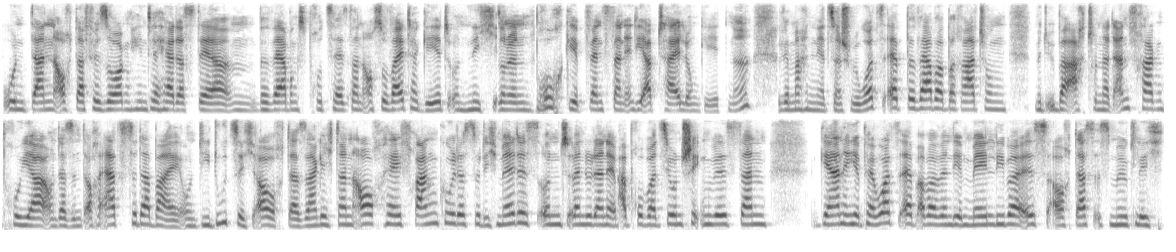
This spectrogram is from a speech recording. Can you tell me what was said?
und dann auch dafür sorgen hinterher, dass der ähm, Bewerbungsprozess dann auch so weitergeht und nicht so einen Bruch gibt, wenn es dann in die Abteilung geht. Ne? Wir machen jetzt zum Beispiel WhatsApp-Bewerberberatungen mit über 800 Anfragen pro Jahr und da sind auch Ärzte dabei und die duze ich auch. Da sage ich dann auch, hey Frank, cool, dass du dich meldest und wenn du deine Approbation schicken willst, dann gerne hier per WhatsApp, aber wenn dir Mail lieber ist, auch das ist möglich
